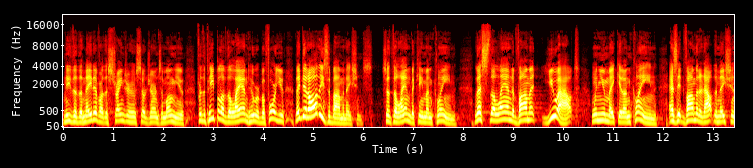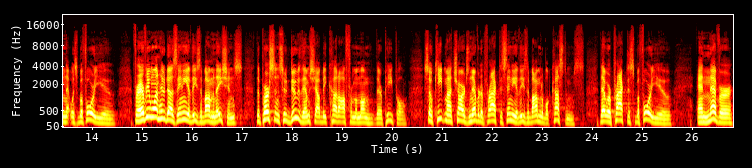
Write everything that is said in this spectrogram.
neither the native or the stranger who sojourns among you. For the people of the land who were before you, they did all these abominations, so that the land became unclean, lest the land vomit you out when you make it unclean, as it vomited out the nation that was before you. For everyone who does any of these abominations, the persons who do them shall be cut off from among their people. So keep my charge never to practice any of these abominable customs that were practiced before you, and never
